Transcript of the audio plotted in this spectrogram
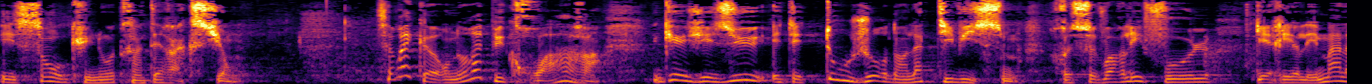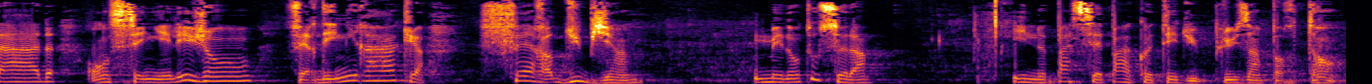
et sans aucune autre interaction. C'est vrai qu'on aurait pu croire que Jésus était toujours dans l'activisme, recevoir les foules, guérir les malades, enseigner les gens, faire des miracles, faire du bien. Mais dans tout cela, il ne passait pas à côté du plus important,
